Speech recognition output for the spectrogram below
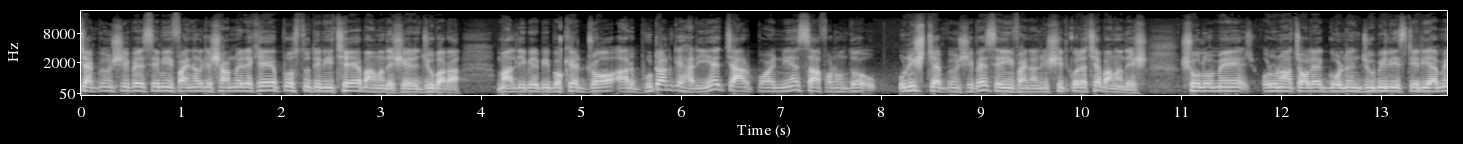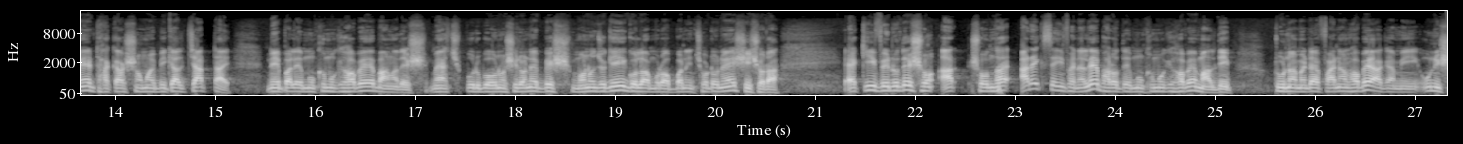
চ্যাম্পিয়নশিপের সেমিফাইনালকে সামনে রেখে প্রস্তুতি নিচ্ছে বাংলাদেশের যুবারা। মালদ্বীপের বিপক্ষে ড্র আর ভুটানকে হারিয়ে চার পয়েন্ট নিয়ে সাফ অনূর্ধ্ব উনিশ চ্যাম্পিয়নশিপে সেমিফাইনাল নিশ্চিত করেছে বাংলাদেশ। ষোলো মে অরুণাচলের গোল্ডেন জুবিলি স্টেডিয়ামে ঢাকার সময় বিকাল চারটায় নেপালে মুখোমুখি হবে বাংলাদেশ। ম্যাচ পূর্ব অনুশীলনে বেশ মনোযোগী গোলাম রব্বানি ছোট নেয় শিশুরা। একই ভেন্যুতে সন্ধ্যায় আরেক সেমিফাইনালে ভারতের মুখোমুখি হবে মালদ্বীপ। টুর্নামেন্টের ফাইনাল হবে আগামী উনিশ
